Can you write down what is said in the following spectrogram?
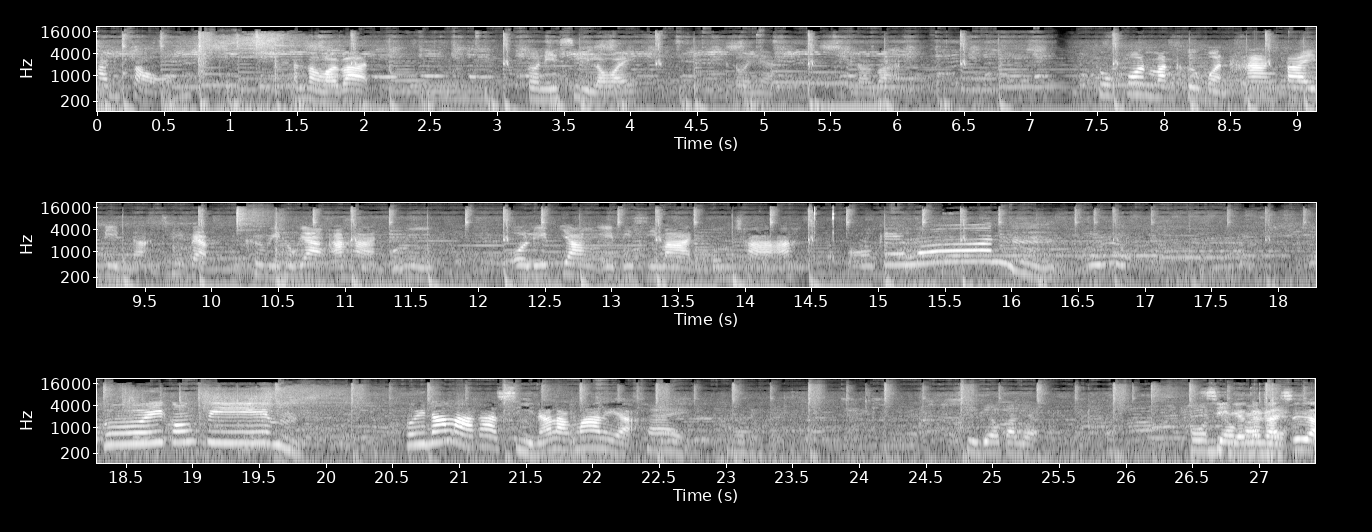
พันสองพันสองร้อยบาท ตัวนี้สี่ร้อยตัวเนี้ยสี่ร้อยบาท ทุกคนมันคือเหมือนห้างใต้ดินอะที่แบบคือมีทุกอย่างอาหารก็มี โอลิฟยัง ABC มาร์ทกงช้าโปเกมอนเฮ้ยกล้องฟิล์ม เฮ้ยน่ารักอะสีน่ารักมากเลยอะใช่ดูดิสีเดียวกันเลยโทนสีเดียวกันกับเสื้อ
